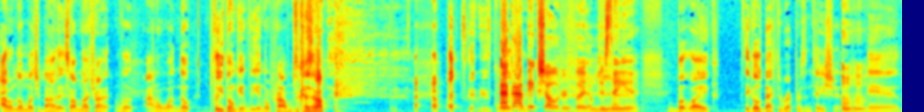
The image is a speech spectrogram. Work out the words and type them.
I don't know much about it, so I'm not trying. Look, I don't want no. Please don't give Lya no problems because I'm. I got big shoulders, but I'm just yeah. saying. But like, it goes back to representation, mm-hmm. and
